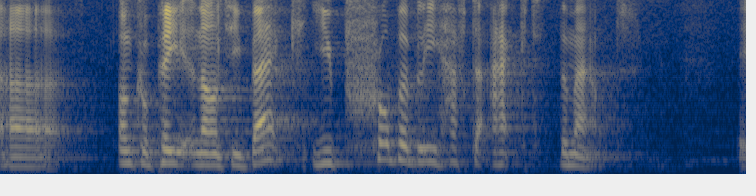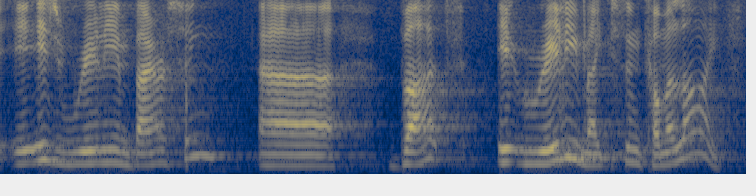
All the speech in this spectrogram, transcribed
uh, Uncle Pete and Auntie Beck, you probably have to act them out. It is really embarrassing, uh, but it really makes them come alive.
